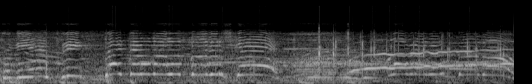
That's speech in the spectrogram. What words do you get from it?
smijesti, dajte mu malo podrške! Obrani s tobom!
